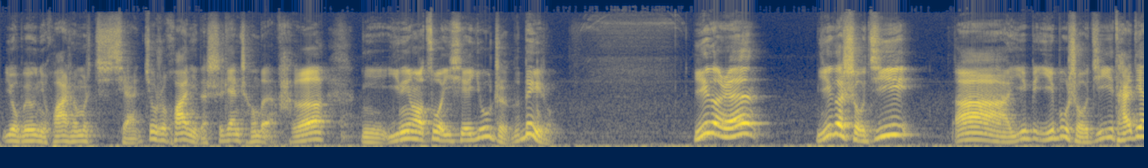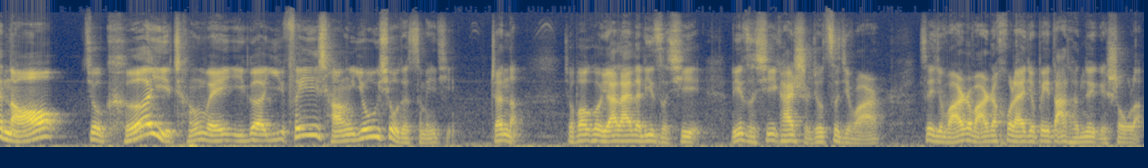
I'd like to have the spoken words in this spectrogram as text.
又不用你花什么钱，就是花你的时间成本和你一定要做一些优质的内容。一个人一个手机啊，一一部手机，一台电脑就可以成为一个一非常优秀的自媒体，真的。就包括原来的李子柒，李子柒一开始就自己玩。自己玩着玩着，后来就被大团队给收了。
